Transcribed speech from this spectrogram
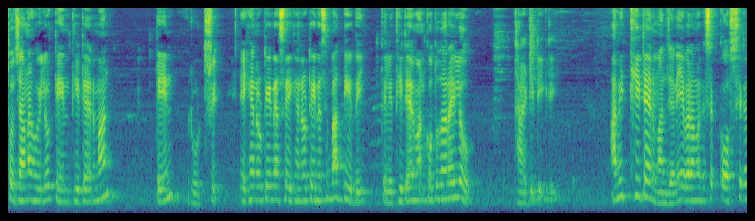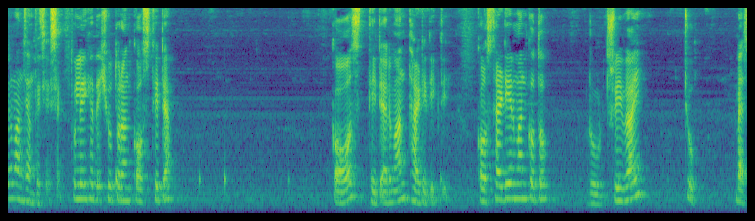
তো জানা হইল টেন থিটার মান টেন রুট থ্রি এখানেও টেন আছে, এখানেও টেন আছে, বাদ দিয়ে দিই। তাহলে থিটার মান কত দাঁড়াইলো? থার্টি ডিগ্রি আমি থিটার মান জানি, এবার আমার কাছে কস থিটার মান জানতে চেয়েছে তো লিখে দিই সুতরাং কস থিটা কস থিটার মান থার্টি ডিগ্রি কস থার্টি এর মান কত? রুট থ্রি বাই টু ব্যাস,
